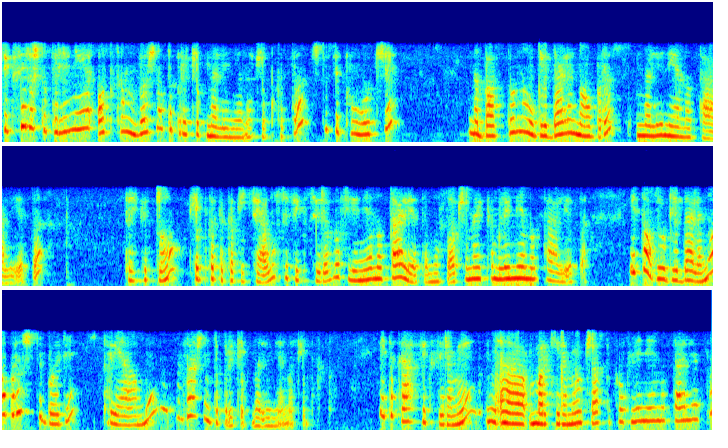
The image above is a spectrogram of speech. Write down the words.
Фиксиращата линия от към външната пречупна линия на чупката ще се получи на базата на огледален образ на линия на талията, тъй като чупката като цяло се фиксира в линия на талията, насочена е към линия на талията. И този огледален образ ще бъде спрямо външната причупна линия на чупката. И така фиксираме, а, маркираме участъка от линия на талията.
